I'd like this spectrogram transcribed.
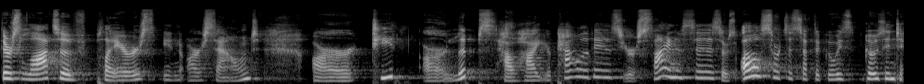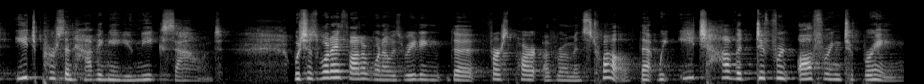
There's lots of players in our sound our teeth, our lips, how high your palate is, your sinuses. There's all sorts of stuff that goes, goes into each person having a unique sound, which is what I thought of when I was reading the first part of Romans 12 that we each have a different offering to bring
